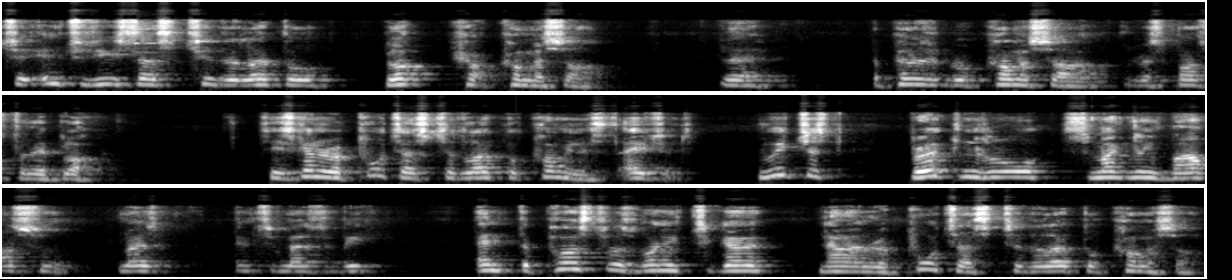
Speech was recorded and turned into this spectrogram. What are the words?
to introduce us to the local block co- commissar, the, the political commissar responsible for their block. So he's going to report us to the local communist agent. We'd just broken the law, smuggling Bibles from Moz- into Mozambique, and the pastor was wanting to go now and report us to the local commissar.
